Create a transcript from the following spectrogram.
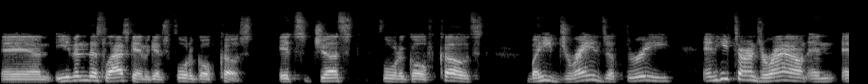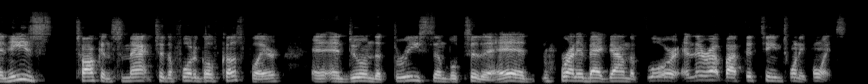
And even this last game against Florida Gulf Coast, it's just Florida Gulf Coast, but he drains a three, and he turns around and and he's talking smack to the Florida Gulf Coast player and, and doing the three symbol to the head, running back down the floor, and they're up by 15, 20 points.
